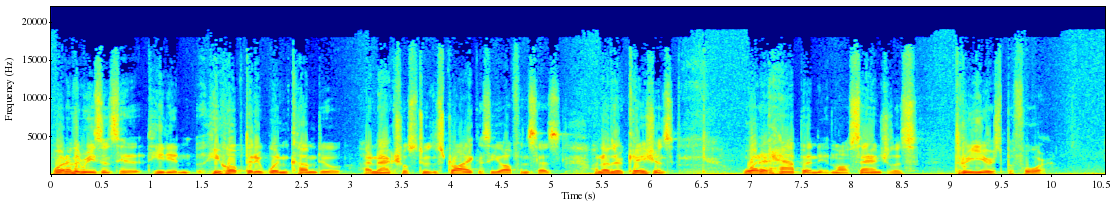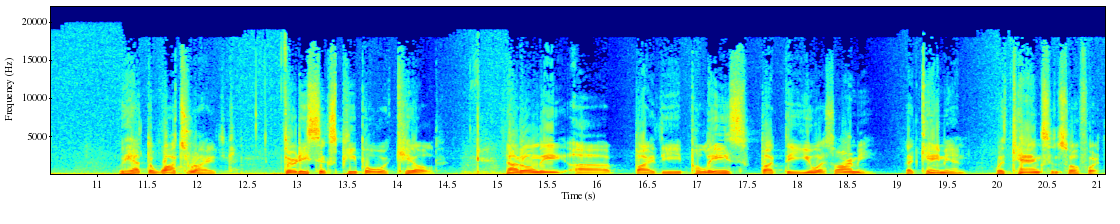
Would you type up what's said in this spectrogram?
One of the reasons he, he didn't, he hoped that it wouldn't come to an actual student strike, as he often says on other occasions, what had happened in Los Angeles three years before. We had the Watts riot. 36 people were killed, not only uh, by the police, but the U.S. Army that came in with tanks and so forth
